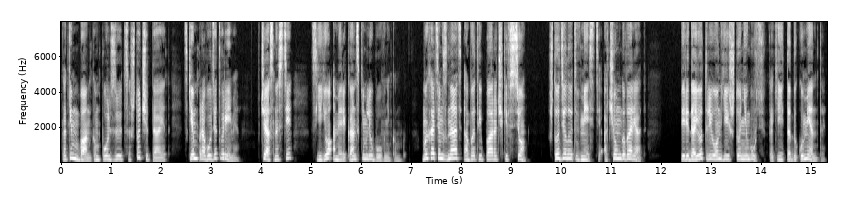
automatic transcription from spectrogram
каким банком пользуется, что читает, с кем проводит время. В частности, с ее американским любовником. Мы хотим знать об этой парочке все, что делают вместе, о чем говорят. Передает ли он ей что-нибудь, какие-то документы.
